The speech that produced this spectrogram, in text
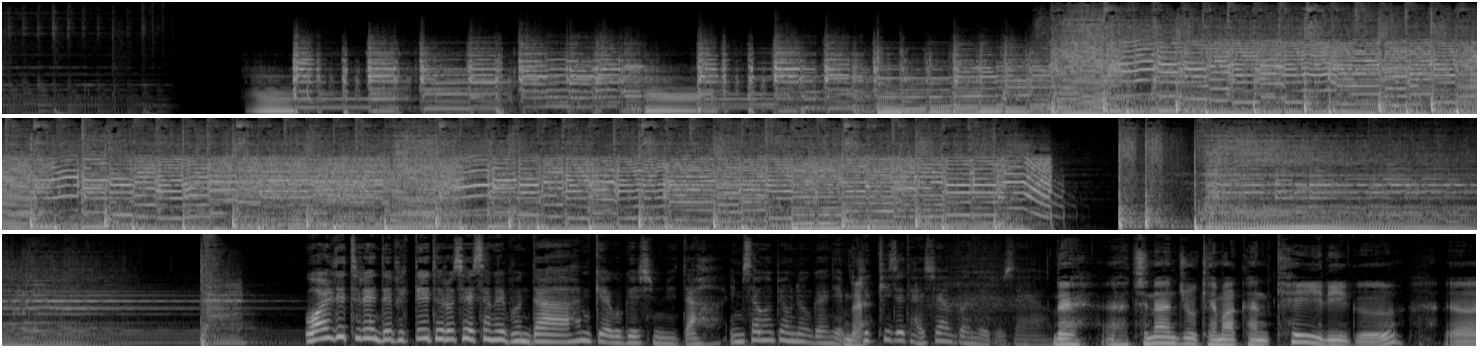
월드 트렌드 빅데이터로 세상을 본다 함께하고 계십니다. 임상훈 평론가님, 네. 빅퀴즈 다시 한번 내주세요. 네, 지난주 개막한 K리그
